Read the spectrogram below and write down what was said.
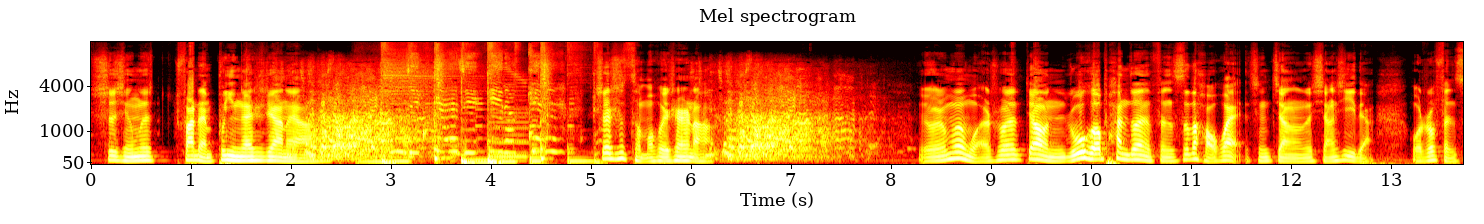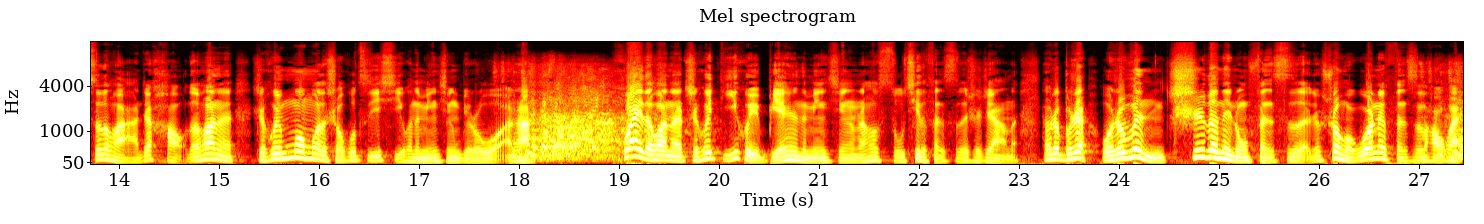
事情 的发展不应该是这样的呀。这是怎么回事呢？有人问我说：“调你如何判断粉丝的好坏？请讲详细一点。”我说：“粉丝的话，这好的话呢，只会默默的守护自己喜欢的明星，比如我是吧？坏的话呢，只会诋毁别人的明星，然后俗气的粉丝是这样的。”他说：“不是，我是问你吃的那种粉丝，就涮火锅那粉丝的好坏。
